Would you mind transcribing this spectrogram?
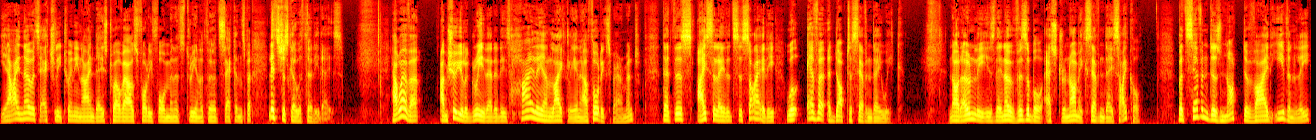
Yeah, I know it's actually 29 days, 12 hours, 44 minutes, 3 and a third seconds, but let's just go with 30 days. However, I'm sure you'll agree that it is highly unlikely in our thought experiment that this isolated society will ever adopt a seven day week. Not only is there no visible astronomic seven day cycle, but seven does not divide evenly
